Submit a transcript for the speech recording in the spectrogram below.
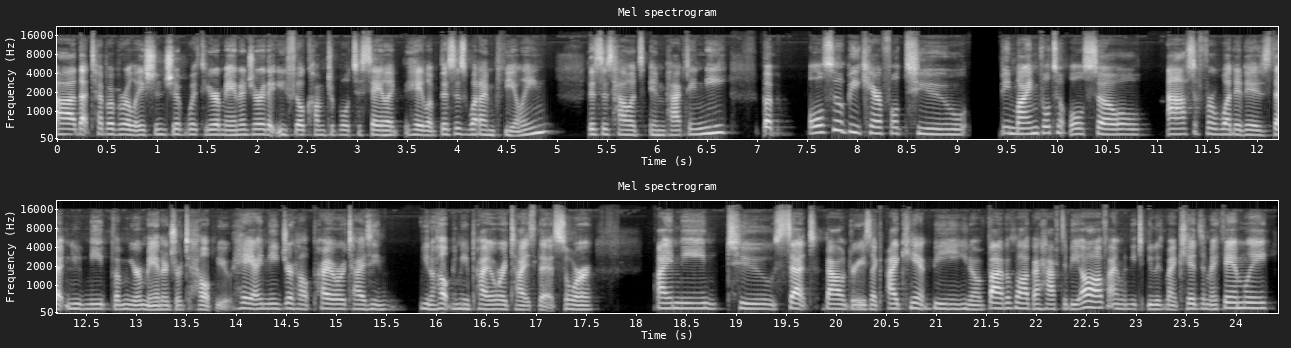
uh, that type of relationship with your manager that you feel comfortable to say, like, hey, look, this is what I'm feeling. This is how it's impacting me. But also be careful to be mindful to also ask for what it is that you need from your manager to help you. Hey, I need your help prioritizing, you know, helping me prioritize this, or I need to set boundaries. Like I can't be, you know, five o'clock, I have to be off. I need to be with my kids and my family.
